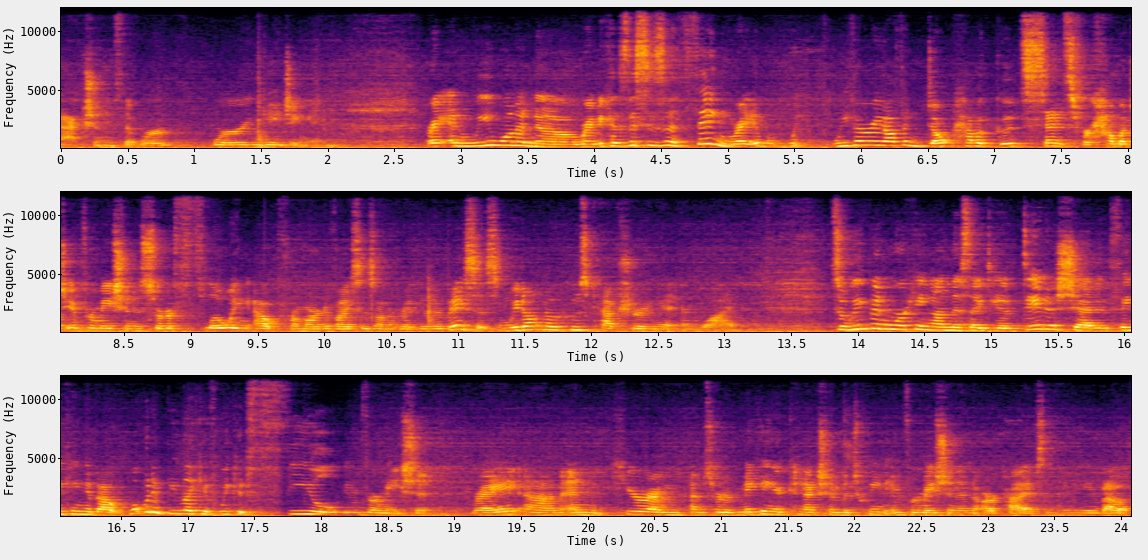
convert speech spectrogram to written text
actions that we're, we're engaging in right? And we want to know, right, because this is a thing, right? We, we very often don't have a good sense for how much information is sort of flowing out from our devices on a regular basis, and we don't know who's capturing it and why. So we've been working on this idea of data shed and thinking about what would it be like if we could feel information, right? Um, and here I'm, I'm sort of making a connection between information and archives and thinking about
